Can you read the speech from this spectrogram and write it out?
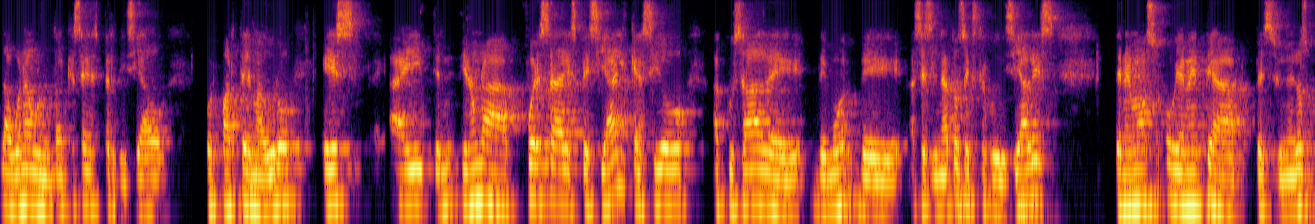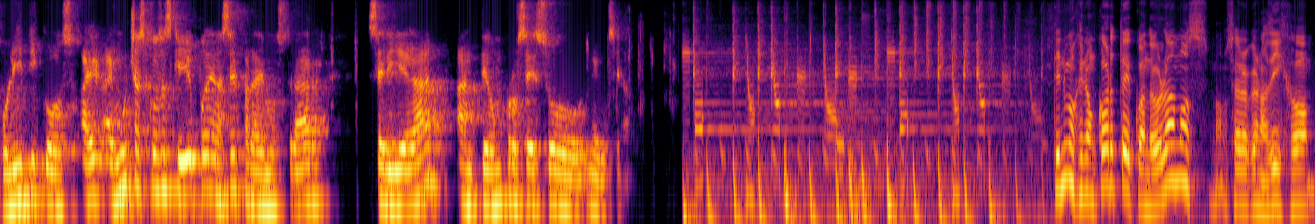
la buena voluntad que se ha desperdiciado por parte de Maduro es, ahí tiene una fuerza especial que ha sido acusada de, de, asesinatos extrajudiciales. Tenemos obviamente a prisioneros políticos. Hay, hay muchas cosas que ellos pueden hacer para demostrar seriedad ante un proceso negociado. Tenemos que ir a un corte. Cuando volvamos, vamos a ver lo que nos dijo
